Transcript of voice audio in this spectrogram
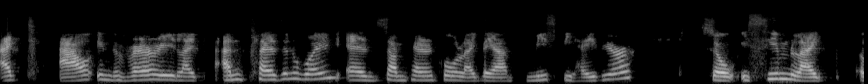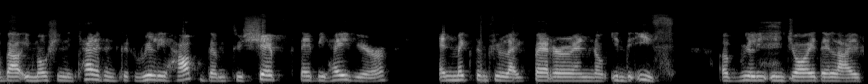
act out in the very like unpleasant way, and some parents call like they are misbehavior. So it seemed like about emotional intelligence could really help them to shape their behavior and make them feel like better and you know, in the ease of really enjoy their life.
